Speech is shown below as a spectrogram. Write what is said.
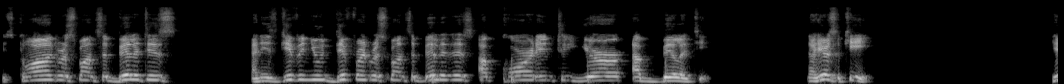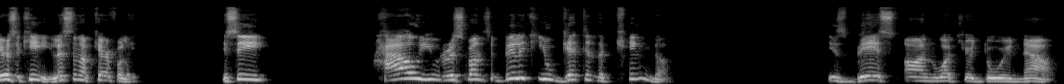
He's calling responsibilities and he's giving you different responsibilities according to your ability. Now, here's the key. Here's the key. Listen up carefully. You see, how you responsibility you get in the kingdom is based on what you're doing now.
